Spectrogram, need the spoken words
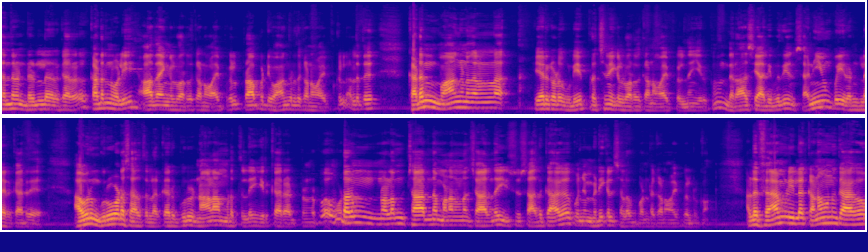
சந்திரன் ரெண்டில் இருக்கார். கடன் வழி ஆதாயங்கள் வர்றதுக்கான வாய்ப்புகள் ப்ராப்பர்ட்டி வாங்குறதுக்கான வாய்ப்புகள் அல்லது கடன் வாங்கினதுனால ஏற்படக்கூடிய பிரச்சனைகள் வர்றதுக்கான வாய்ப்புகள் தான் இருக்கும். இந்த ராசி அதிபதியும் சனியும் போய் ரெண்டில் இருக்கார். அவரும் குருவோட சாதத்தில் இருக்கார். குரு நாலாம் இடத்துல இருக்கார் அப்படின்றப்போ உடல் நலம் சார்ந்த மனநலம் சார்ந்த இஷ்யூஸ் அதுக்காக கொஞ்சம் மெடிக்கல் செலவு பண்ணுறதுக்கான வாய்ப்புகள் இருக்கும். அல்லது ஃபேமிலியில் கணவனுக்காகவோ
